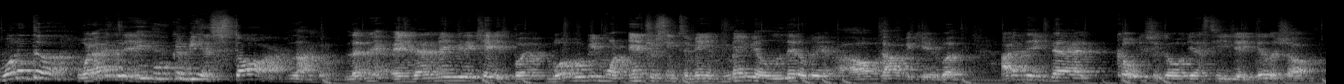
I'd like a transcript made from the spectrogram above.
One of the what I the people who can be a star. Blanco, let me, and that may be the case, but what would be more interesting to me, maybe a little bit off topic here, but I think that Cody should go against TJ Dillashaw.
